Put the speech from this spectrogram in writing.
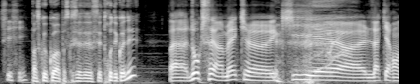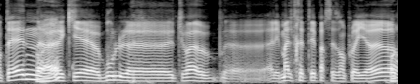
Si, si. Parce que quoi? Parce que c'est c'est trop déconné? Bah, donc c'est un mec euh, qui est euh, la quarantaine, Ouais. euh, qui est euh, boule, tu vois, elle est maltraitée par ses employeurs,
